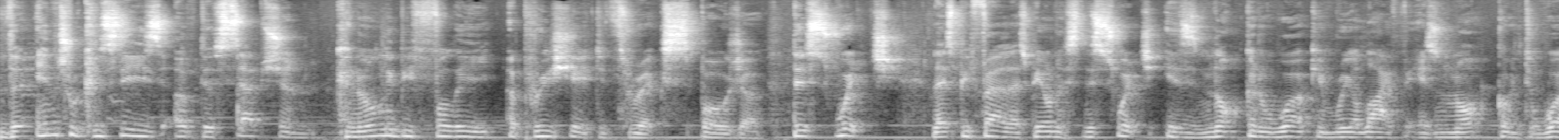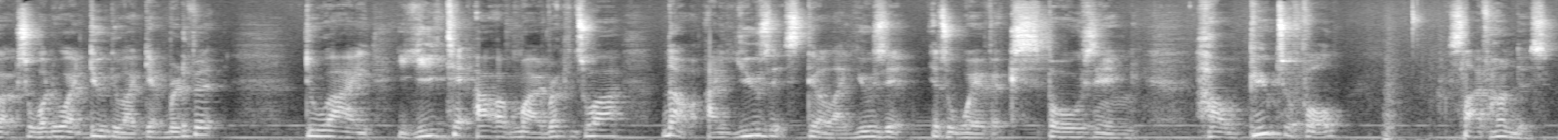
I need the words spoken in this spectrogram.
The intricacies of deception can only be fully appreciated through exposure. This switch, let's be fair, let's be honest, this switch is not going to work in real life. It is not going to work. So what do I do? Do I get rid of it? Do I yeet it out of my repertoire? No, I use it still. I use it as a way of exposing how beautiful of hand is.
